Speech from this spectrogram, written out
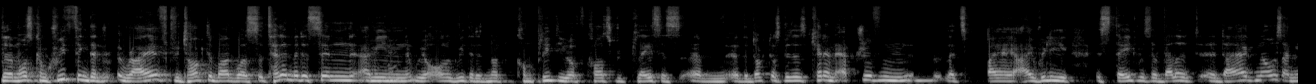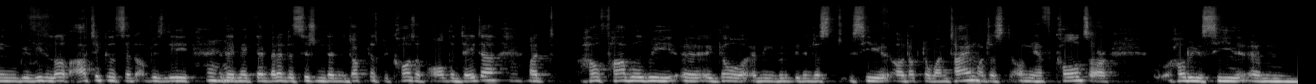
The most concrete thing that arrived, we talked about, was telemedicine. I mean, mm-hmm. we all agree that it not completely, of course, replaces um, the doctor's business. Can an app-driven, let's by AI, really state with a valid uh, diagnose? I mean, we read a lot of articles that obviously mm-hmm. they make their better decision than the doctors because of all the data. Mm-hmm. But how far will we uh, go? I mean, will it be then just see our doctor one time, or just only have calls, or how do you see um,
